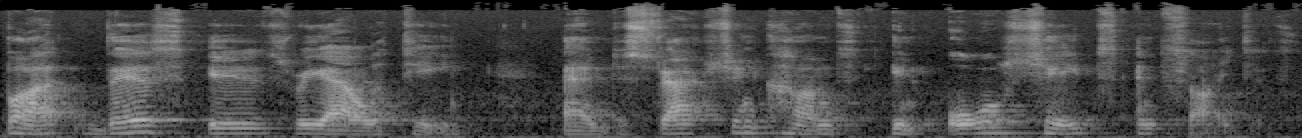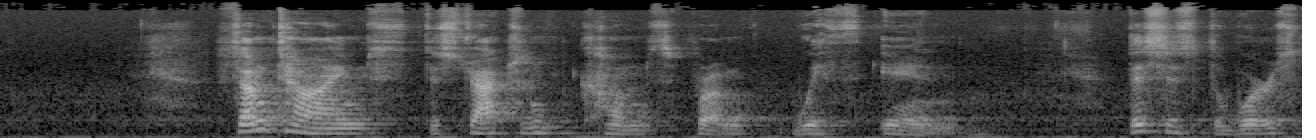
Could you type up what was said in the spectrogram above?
But this is reality, and distraction comes in all shapes and sizes. Sometimes distraction comes from within. This is the worst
